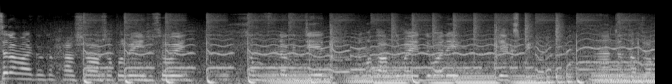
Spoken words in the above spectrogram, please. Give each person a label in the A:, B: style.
A: السلام عليكم كيف حال شباب شو طيبين شو مسوين؟ فلوق جديد؟ من مطار دبي الدولي دي إكس بي. ننتظر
